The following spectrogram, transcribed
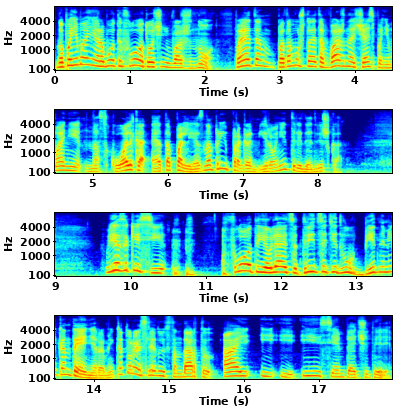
Но понимание работы Float очень важно, поэтому, потому что это важная часть понимания, насколько это полезно при программировании 3D-движка. В языке C флоты являются 32-битными контейнерами, которые следуют стандарту IEEE 754.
